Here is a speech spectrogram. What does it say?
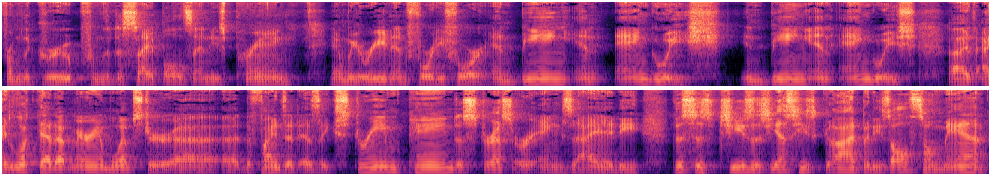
from the group, from the disciples, and he's praying. And we read in 44, and being in anguish, in being in anguish. Uh, I looked that up. Merriam Webster uh, uh, defines it as extreme pain, distress, or anxiety. This is Jesus. Yes, he's God, but he's also man,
